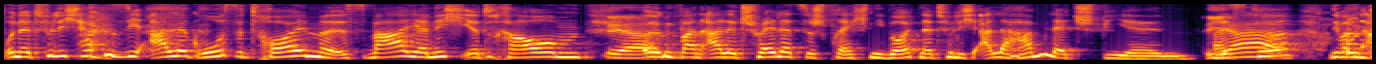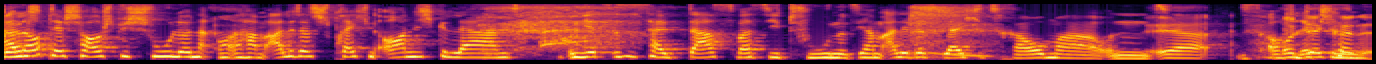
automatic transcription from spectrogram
Und natürlich hatten sie alle große Träume. Es war ja nicht ihr Traum, ja. irgendwann alle Trailer zu sprechen. Die wollten natürlich alle Hamlet spielen. Weißt ja. du? Die waren alle auf der Schauspielschule und haben alle das Sprechen ordentlich gelernt. Und jetzt ist es halt das, was sie tun. Und sie haben alle das gleiche Trauma. Und, ja. und, der, Kon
